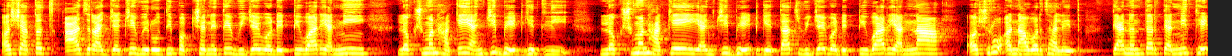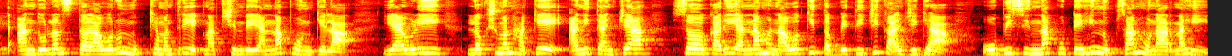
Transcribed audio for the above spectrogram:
अशातच आज राज्याचे विरोधी पक्षनेते विजय वडेट्टीवार यांनी लक्ष्मण हाके यांची भेट घेतली. लक्ष्मण हाके यांची भेट घेताच विजय वडेट्टीवार यांना अश्रू अनावर झालेत. त्यानंतर त्यांनी थेट आंदोलन स्थळावरून मुख्यमंत्री एकनाथ शिंदे यांना फोन केला. यावेळी लक्ष्मण हाके आणि त्यांच्या सहकारी यांना म्हणावं की तब्येतीची काळजी घ्या. ओबीसींना कुठेही नुकसान होणार नाही.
